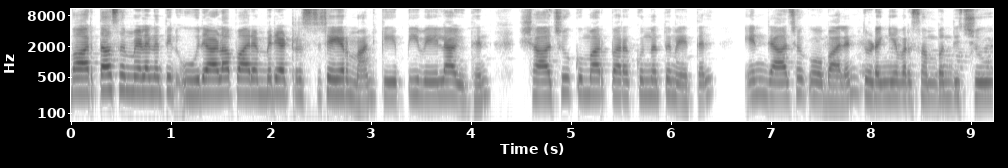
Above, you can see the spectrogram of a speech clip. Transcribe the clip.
വാർത്താ സമ്മേളനത്തിൽ ഊരാള പാരമ്പര്യ trust chairman K P Velayudhan Shaju Kumar Parakkunnath Methal N Rajagopalan തുടങ്ങിയവർ സംബന്ധിച്ചു.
